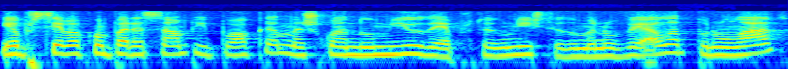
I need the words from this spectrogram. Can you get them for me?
Eu percebo a comparação, pipoca, mas quando o miúdo é protagonista de uma novela, por um lado,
